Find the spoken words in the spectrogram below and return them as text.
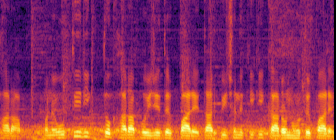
খারাপ মানে অতিরিক্ত খারাপ হয়ে যেতে পারে, তার পিছনে কী কী কারণ হতে পারে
